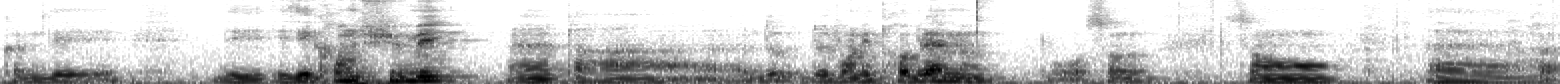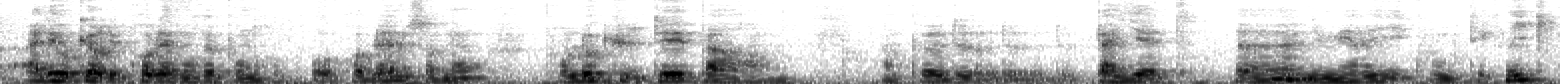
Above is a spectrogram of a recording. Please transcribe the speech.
comme des, des, écrans de fumée devant les problèmes sans, aller au cœur du problème ou répondre au, problème, seulement pour l'occulter par un, peu de, paillettes mm. numériques ou techniques.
